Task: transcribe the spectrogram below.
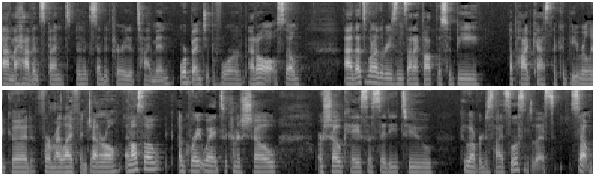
um, I haven't spent an extended period of time in or been to before at all. So uh, that's one of the reasons that I thought this would be a podcast that could be really good for my life in general and also a great way to kind of show or showcase a city to whoever decides to listen to this. So,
